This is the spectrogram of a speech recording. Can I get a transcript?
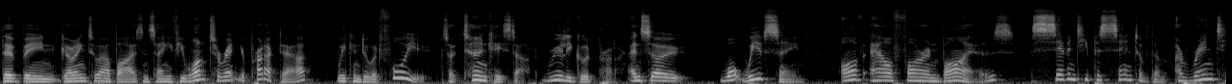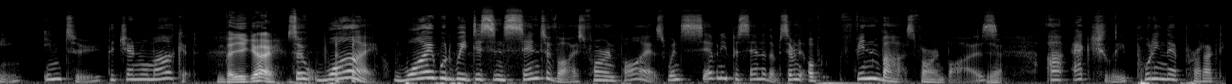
they've been going to our buyers and saying, if you want to rent your product out, we can do it for you. So turnkey stuff, really good product. And so what we've seen of our foreign buyers, 70% of them are renting into the general market. There you go. So why? why would we disincentivize foreign buyers when 70% of them, 70 of Finbar's foreign buyers Yeah. are actually putting their product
